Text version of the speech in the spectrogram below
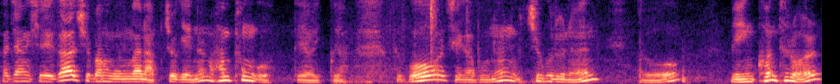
화장실과 주방 공간 앞쪽에는 환풍구 되어 있고요. 그리고 제가 보는 우측으로는 또 메인 컨트롤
